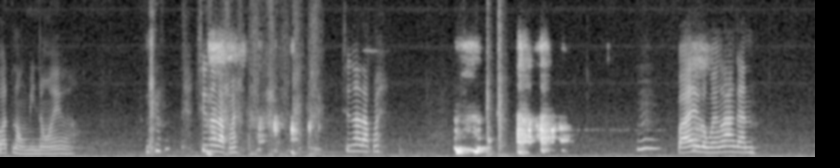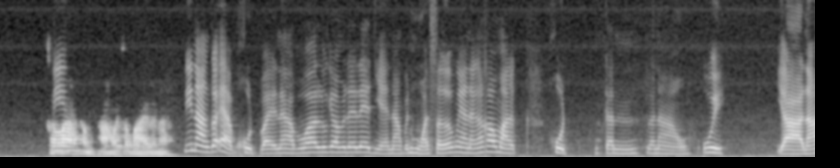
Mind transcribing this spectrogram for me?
วัดหนองมีน้อยค่ะ ชื่อน่ารักไหมชื่อน่ารักไหมไปลงแบงล่างกัน ข้างล่างทำทางไว้สบายแล้วนะ นี่นางก็แอบขุดไว้นะคะเพราะว่าลูกแก้วไม่ได้เล่นไงนางเป็นหัวเซิร์ฟไงนางก็เข้ามาขุดกันละนาว อุ้ยอย่านะ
